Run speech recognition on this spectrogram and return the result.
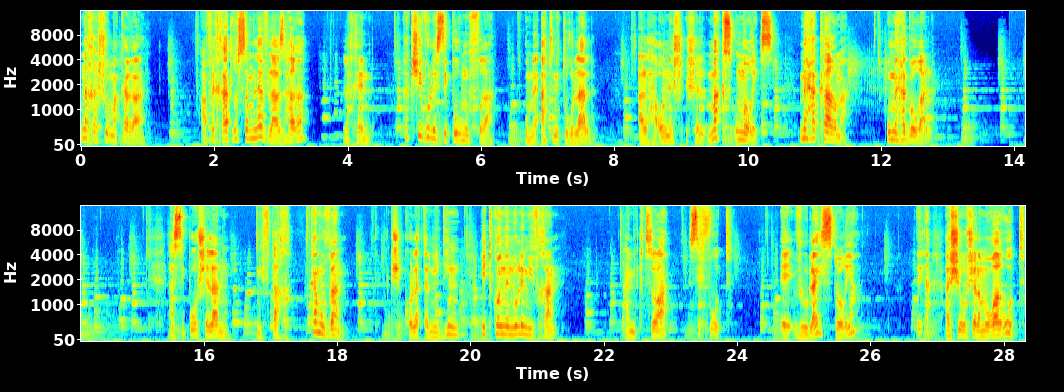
נחשו מה קרה? אף אחד לא שם לב לאזהרה לכן הקשיבו לסיפור מופרע ומעט מטורלל על העונש של מקס ומוריץ מהקרמה ומהגורל. הסיפור שלנו נפתח, כמובן, כשכל התלמידים התכוננו למבחן. המקצוע, ספרות. אה, ואולי היסטוריה? אה, השיעור של המורה רות.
